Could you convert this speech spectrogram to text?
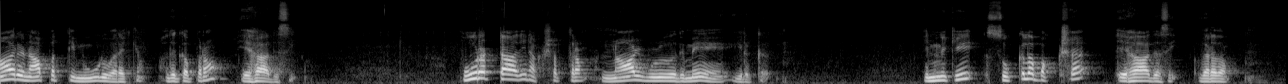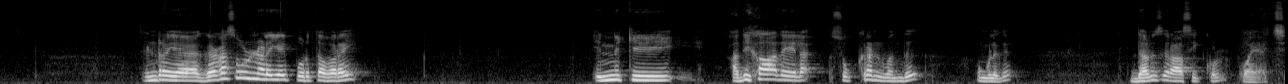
ஆறு நாற்பத்தி மூணு வரைக்கும் அதுக்கப்புறம் ஏகாதசி பூரட்டாதி நட்சத்திரம் நாள் முழுவதுமே இருக்குது இன்றைக்கி சுக்லபக்ஷ ஏகாதசி விரதம். இன்றைய கிரக சூழ்நிலையை பொறுத்தவரை இன்னைக்கு அதிகாலையில் சுக்ரன் வந்து உங்களுக்கு தனுசு ராசிக்குள் போயாச்சு.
